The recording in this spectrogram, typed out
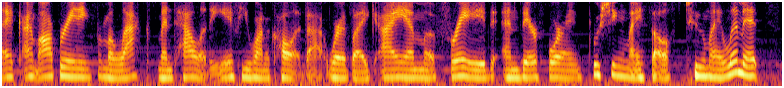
like I'm operating from a lack mentality, if you want to call it that, where like I am afraid and therefore I'm pushing myself to my limits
